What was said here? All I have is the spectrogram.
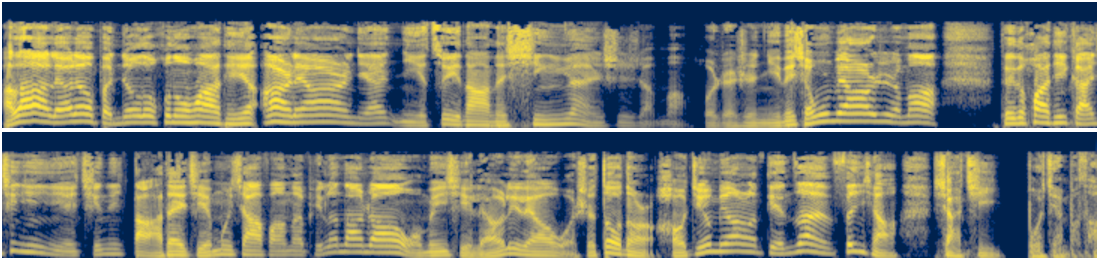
好了，聊聊本周的互动话题。二零二二年，你最大的心愿是什么？或者是你的小目标是什么？对的话题感兴趣，你请你打在节目下方的评论当中，我们一起聊一聊。我是豆豆，好节目别忘了点赞分享，下期不见不散。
